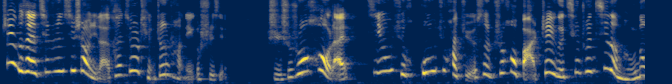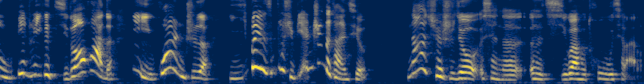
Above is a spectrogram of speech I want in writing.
这个在青春期少女来看就是挺正常的一个事情，只是说后来金庸去工具化角色之后，把这个青春期的萌动变成一个极端化的、一以贯之的、一辈子不许变质的感情，那确实就显得呃奇怪和突兀起来了。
